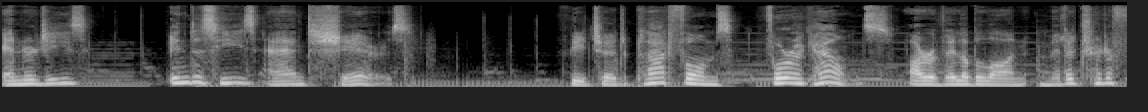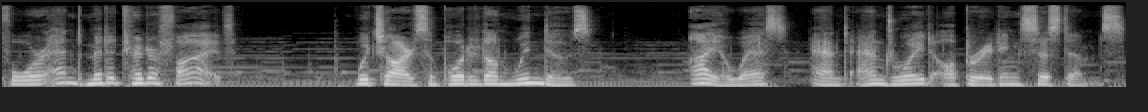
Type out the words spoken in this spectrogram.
energies, indices, and shares. Featured platforms for accounts are available on MetaTrader 4 and MetaTrader 5, which are supported on Windows, iOS, and Android operating systems.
